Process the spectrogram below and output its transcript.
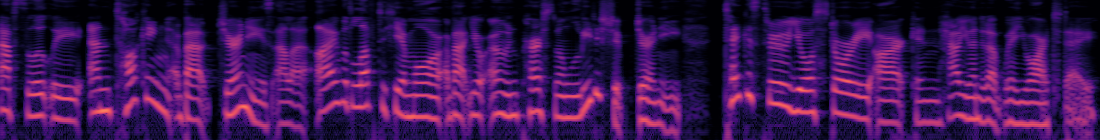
Absolutely. And talking about journeys, Ella, I would love to hear more about your own personal leadership journey. Take us through your story arc and how you ended up where you are today.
